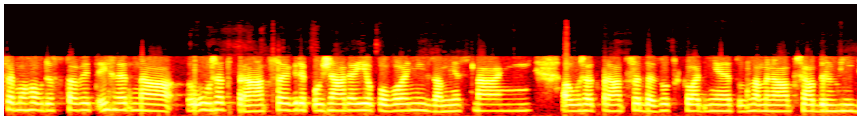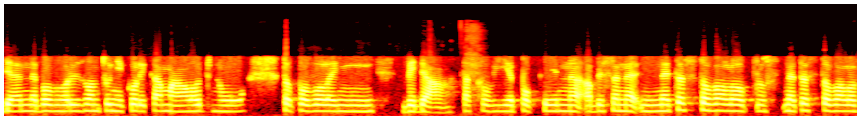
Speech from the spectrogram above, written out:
se mohou dostavit i hned na úřad práce, kde požádají o povolení k zaměstnání a úřad práce bezodkladně, to znamená třeba druhý den nebo v horizontu několika málo dnů to povolení vydá. Takový je pokyn, aby se ne, netestovalo, prostě netestovalo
